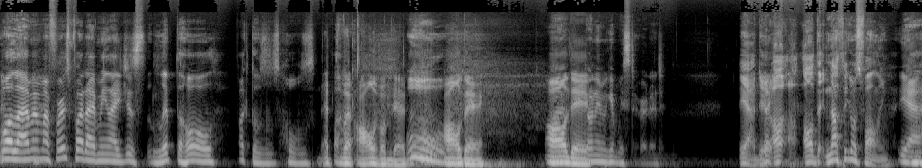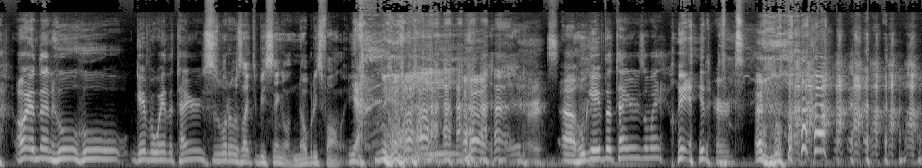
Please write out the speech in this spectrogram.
well, I mean, my first putt, I mean, I just lipped the hole. Fuck those holes. That's Fuck. what all of them did. Ooh. All day. All day. Don't even get me started. Yeah, dude. All, all day, nothing was falling. Yeah. Oh, and then who who gave away the tires? This is what it was like to be single. Nobody's falling. Yeah. it hurts. Uh, who gave the tires away? it hurts.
